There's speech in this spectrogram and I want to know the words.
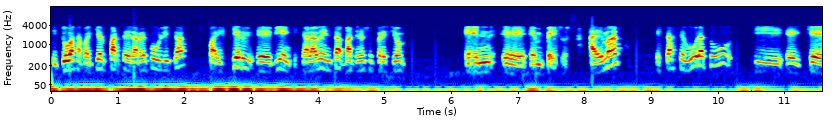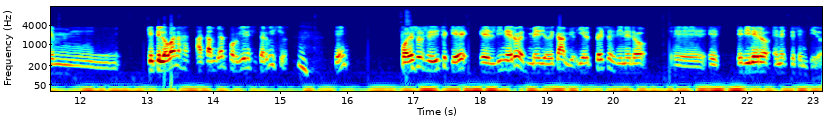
Si tú vas a cualquier parte de la República, cualquier eh, bien que esté a la venta va a tener su precio en, eh, en pesos. Además, estás segura tú y eh, que, mm, que te lo van a, cambiar por bienes y servicios. Por eso se dice que el dinero es medio de cambio y el peso es dinero es es dinero en este sentido.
